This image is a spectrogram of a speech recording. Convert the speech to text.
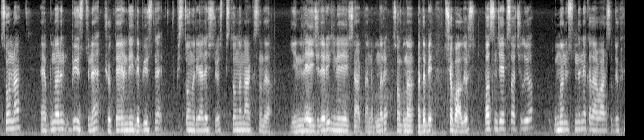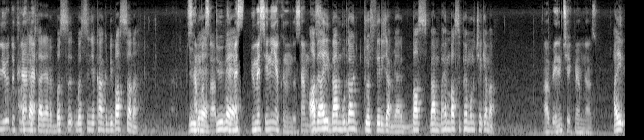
Sonra e, bunların bir üstüne köklerine değil de bir üstüne pistonları yerleştiriyoruz. Pistonların arkasına da Yenileyicileri, yenileyicinin arkalarını bunları. Sonra bunları da bir tuşa bağlıyoruz. Basınca hepsi açılıyor. Bunların üstünde ne kadar varsa dökülüyor. Dökülenler Arkadaşlar yani bası, basınca kanka bir bassana. sen düğmeye, bas abi. düğmeye. Düğme, düğme senin yakınında. Sen bas. Abi hayır ben buradan göstereceğim yani bas ben hem basıp hem onu çekemem. Abi benim çekmem lazım. Hayır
